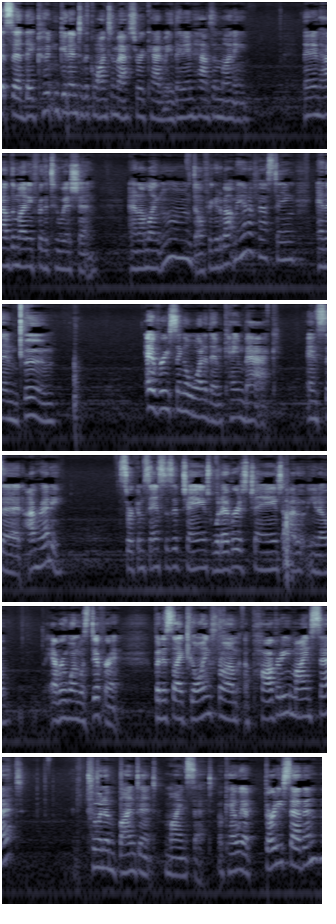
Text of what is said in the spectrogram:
that said they couldn't get into the Quantum Master Academy. They didn't have the money. They didn't have the money for the tuition. And I'm like, mm, don't forget about manifesting. And then boom, every single one of them came back and said, I'm ready circumstances have changed, whatever has changed. I don't, you know, everyone was different. But it's like going from a poverty mindset to an abundant mindset. Okay, we have 37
